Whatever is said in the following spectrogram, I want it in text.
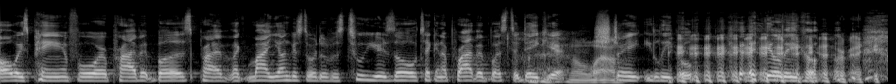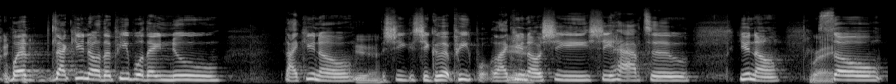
always paying for a private bus. Private, like my youngest daughter was two years old, taking a private bus to daycare. Oh, wow. Straight illegal, illegal. But like you know, the people they knew, like you know, Yeah. she she good people. Like Yeah. you know, she she have to, you know. Right. So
